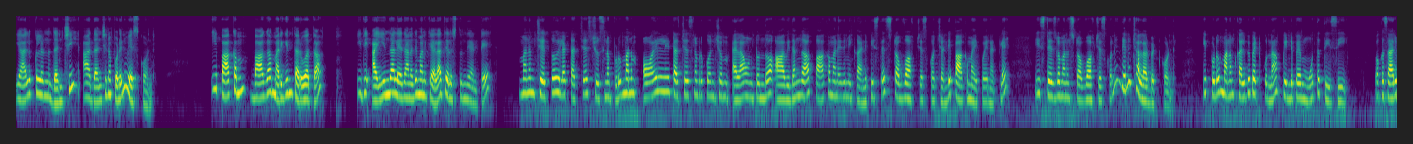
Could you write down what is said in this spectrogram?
యాలకులను దంచి ఆ దంచిన పొడిని వేసుకోండి. ఈ పాకం బాగా మరిగిన తరువాత ఇది అయ్యిందా లేదా అనేది మనకి ఎలా తెలుస్తుంది అంటే మనం చేత్తో ఇలా టచ్ చేసి చూసినప్పుడు మనం ఆయిల్ని టచ్ చేసినప్పుడు కొంచెం ఎలా ఉంటుందో ఆ విధంగా పాకం అనేది మీకు అనిపిస్తే స్టవ్ ఆఫ్ చేసుకోవచ్చండి. పాకం అయిపోయినట్లే ఈ స్టేజ్లో మనం స్టవ్ ఆఫ్ చేసుకొని దీన్ని చల్లారబెట్టుకోండి. ఇప్పుడు మనం కలిపి పెట్టుకున్న పిండిపై మూత తీసి ఒకసారి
